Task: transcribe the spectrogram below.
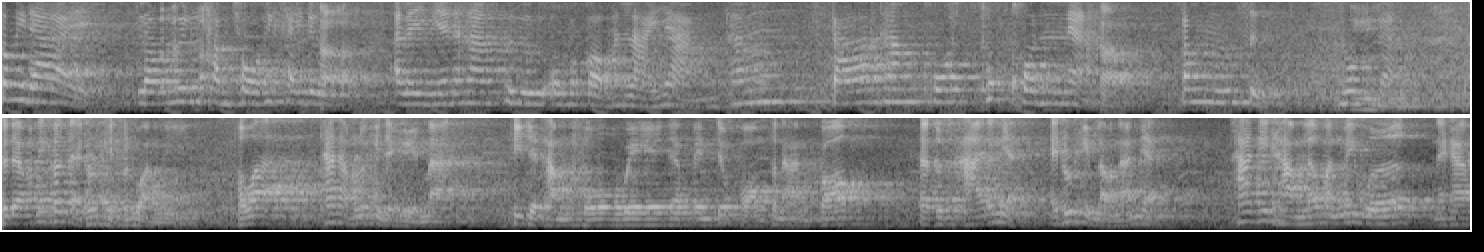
ก็ไม่ได้ เราไม่รู้ทำโชว์ให้ใครดูครับอะไรอย่างเงี้ยนะคะ คือองค์ประกอบมันหลายอย่าง ทั้งสตาฟทั้งโค้ชทุกคนเนี่ยครับ ต้องรู้สึกร่วมกันอืมแสดงว่าพี่เข้าใจธุรกิจฟุตบอลดี เพราะว่าถ้าทำธุรกิจอย่างอื่นมาที่จะทำโทเวย์จะเป็นเจ้าของสนามกอล์ฟแต่สุดท้ายแล้วเนี่ยไอ้ธุรกิจเหล่านั้นเนี่ยถ้าพี่ทำแล้วมันไม่เวิร์กนะครับ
